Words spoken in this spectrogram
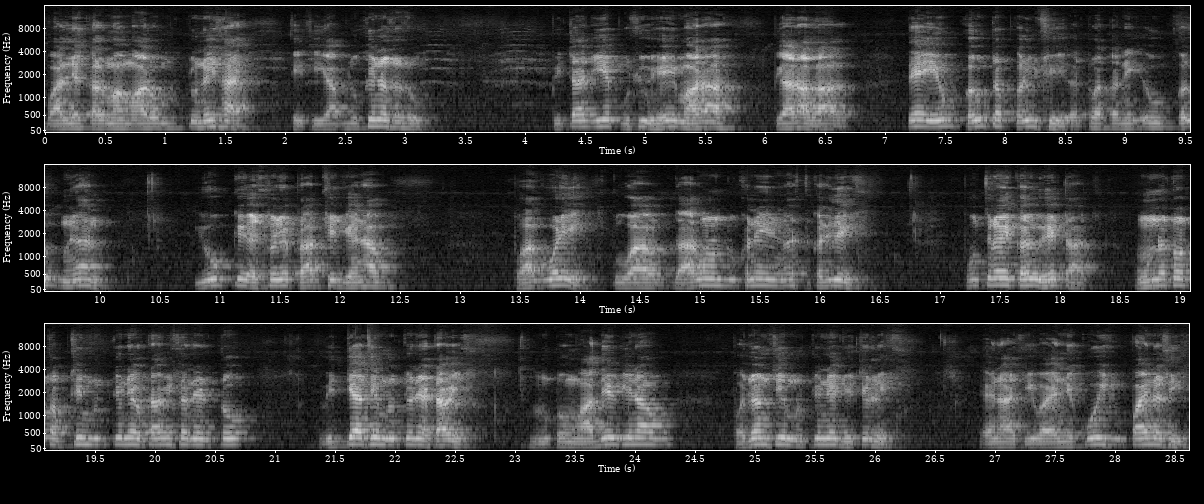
બાલ્યકાળમાં મારું મૃત્યુ નહીં થાય. તેથી આપ દુઃખી ન થશો. પિતાજીએ પૂછ્યું, હે મારા પ્યારા લાલ, તે એવું કયું તપ કર્યું છે અથવા તને એવું કયું જ્ઞાન યોગ કે ઐશ્વર્ય પ્રાપ્ત છે જેના ભાગ વડે તું આ દારૂણ દુઃખને નષ્ટ કરી દઈશ? પુત્રએ કહ્યું, હે તાત, હું ન તો તપથી મૃત્યુને હટાવીશ અને તો વિદ્યાથી મૃત્યુને હટાવીશ. હું તો મહાદેવજીના ભજનથી મૃત્યુને જીતી લઈશ. એના સિવાય એને કોઈ ઉપાય નથી.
